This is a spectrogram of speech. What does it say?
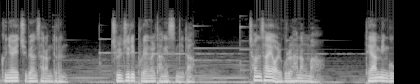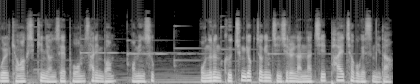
그녀의 주변 사람들은 줄줄이 불행을 당했습니다. 천사의 얼굴을 한 악마. 대한민국을 경악시킨 연쇄 보험 살인범 어민숙. 오늘은 그 충격적인 진실을 낱낱이 파헤쳐 보겠습니다.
